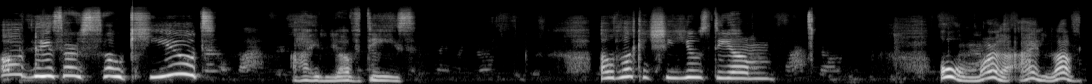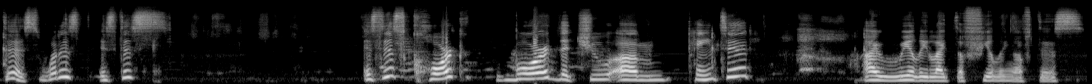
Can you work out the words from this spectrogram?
Oh, these are so cute. I love these. Oh, look, and she used the, um, oh, Marla, I love this. What is, is this, is this cork board that you, um, painted? I really like the feeling of this.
